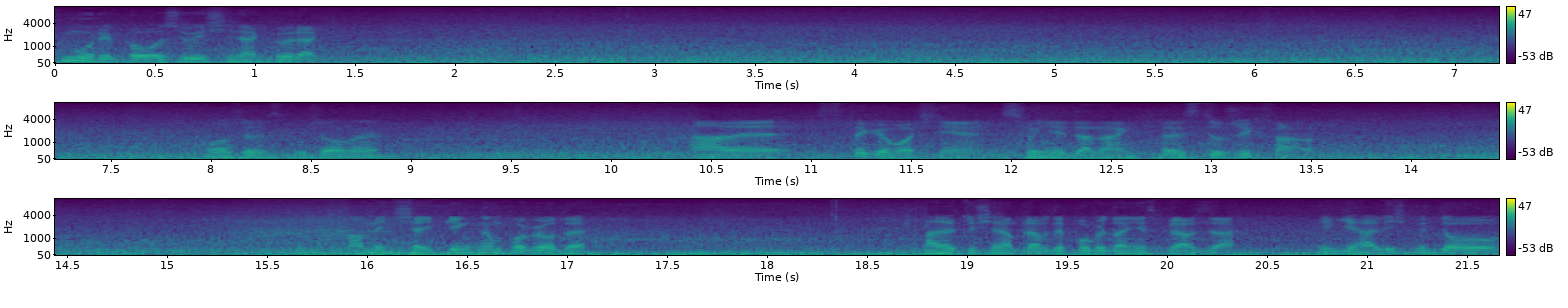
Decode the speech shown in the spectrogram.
chmury położyły się na górach. Morze zburzone, ale z tego właśnie słynie Danang, jest dużych fal. Mamy dzisiaj piękną pogodę, ale tu się naprawdę pogoda nie sprawdza. Jak jechaliśmy do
